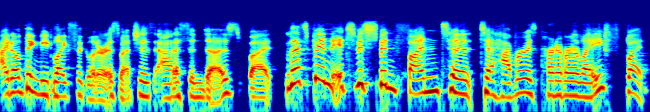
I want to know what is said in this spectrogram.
I don't think Meep likes the glitter as much as Addison does, but that's been it's just been fun to to have her as part of our life. But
